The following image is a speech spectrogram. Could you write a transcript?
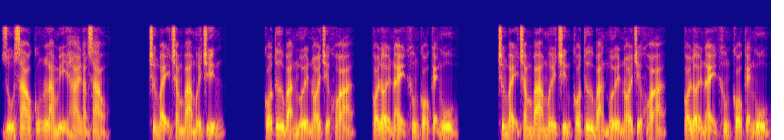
dù sao cũng là mỹ hải đằng sao chương bảy trăm ba mươi chín. Có tư bản mới nói chìa khóa, coi đời này không có kẻ ngu. Chương bảy trăm ba mươi chín có tư bản mới nói chìa khóa, coi đời này không có kẻ ngu,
